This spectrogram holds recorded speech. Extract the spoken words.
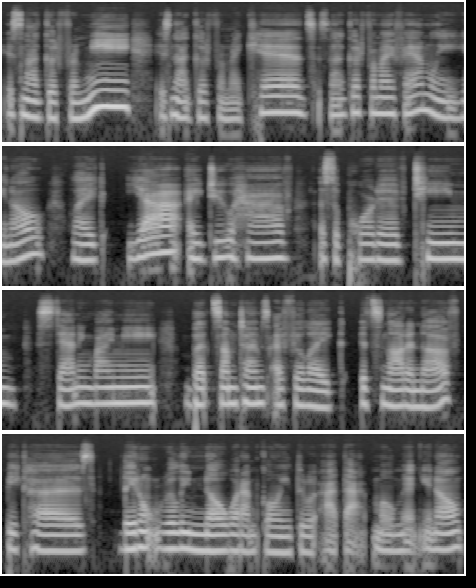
It's not good for me. It's not good for my kids. It's not good for my family, you know? Like, yeah, I do have a supportive team standing by me, but sometimes I feel like it's not enough because they don't really know what I'm going through at that moment, you know?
